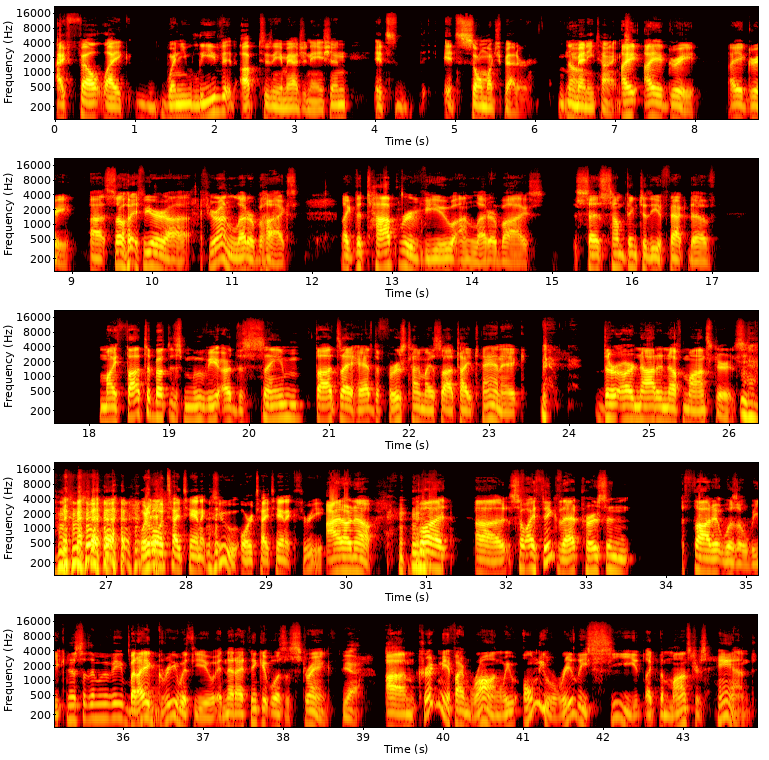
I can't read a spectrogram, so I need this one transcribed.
I felt like when you leave it up to the imagination, it's it's so much better No, many times. I, I agree. I agree. Uh, so if you're uh, if you're on Letterboxd, like the top review on Letterboxd says something to the effect of, "My thoughts about this movie are the same thoughts I had the first time I saw Titanic. there are not enough monsters." what about Titanic 2 or Titanic 3? I don't know, but uh, so I think that person thought it was a weakness of the movie, but I Mhm. agree with you in that I think it was a strength. yeah. Um, correct me if I'm wrong. We only really see like the monster's hand.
